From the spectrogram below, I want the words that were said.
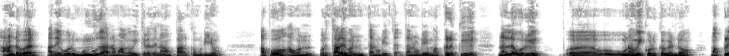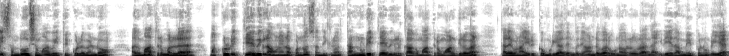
ஆண்டவர் அதை ஒரு முன் உதாரணமாக வைக்கிறதை நாம் பார்க்க முடியும். அப்போ அவன் ஒரு தலைவன் தன்னுடைய த- தன்னுடைய மக்களுக்கு நல்ல ஒரு உணவை கொடுக்க வேண்டும். மக்களை சந்தோஷமாக வைத்துக் கொள்ள வேண்டும். அது மாத்திரமல்ல மக்களுடைய தேவைகளை அவன் என்ன பண்ணணும்? சந்திக்கணும். தன்னுடைய தேவைகளுக்காக மாத்திரம் வாழ்கிறவன் தலைவனாக இருக்க முடியாது என்பதை ஆண்டவர் உணர்வுறார் இதே தான் மெய்ப்பனுடைய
